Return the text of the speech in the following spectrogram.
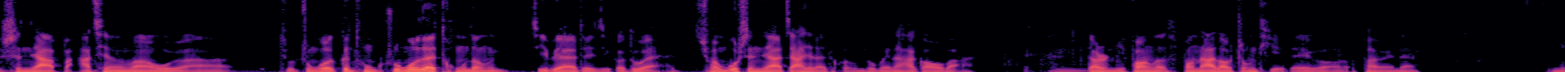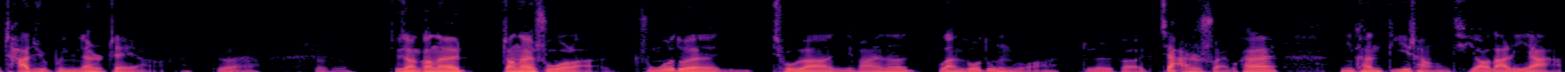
身价八千万欧元，就中国跟同中国队同等级别这几个队，全部身价加起来可能都没他高吧。嗯，但是你放到放大到整体这个范围内，你差距不应该是这样的，对吧？就是就像刚才张台说了，中国队球员，你发现他不敢做动作，这个架势甩不开。你看第一场踢澳大利亚，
